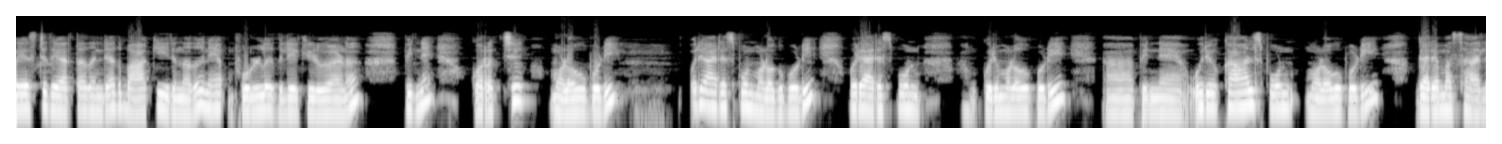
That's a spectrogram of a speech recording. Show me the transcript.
പേസ്റ്റ് ചേർത്തതിന്റെ അത് ബാക്കി ഇരുന്നത് ഫുള്ള് ഇതിലേക്ക് ഇടുകയാണ്. പിന്നെ കുറച്ച് മുളക് പൊടി ഒരു അര സ്പൂൺ മുളക് പൊടി ഒരു അര സ്പൂൺ കുരുമുളക് പൊടി പിന്നെ ഒരു കാൽ സ്പൂൺ മുളക് പൊടി ഗരം മസാല.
